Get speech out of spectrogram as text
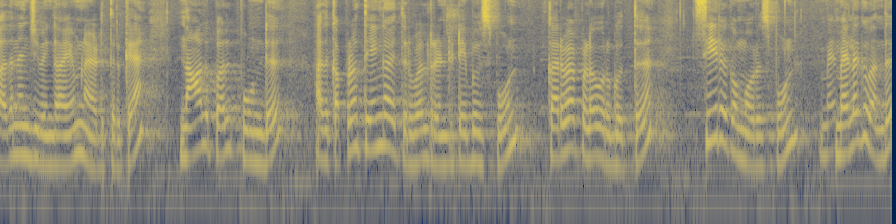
பதினஞ்சு வெங்காயம் நான் எடுத்திருக்கேன். நாலு பல் பூண்டு அதுக்கப்புறம் தேங்காய் துருவல் ரெண்டு டேபிள் ஸ்பூன் கருவேப்பிலை ஒரு கொத்து சீரகம் ஒரு ஸ்பூன் மிளகு வந்து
